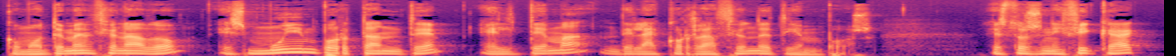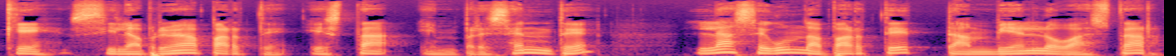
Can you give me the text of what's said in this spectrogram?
Como te he mencionado, es muy importante el tema de la correlación de tiempos. Esto significa que si la primera parte está en presente, la segunda parte también lo va a estar.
